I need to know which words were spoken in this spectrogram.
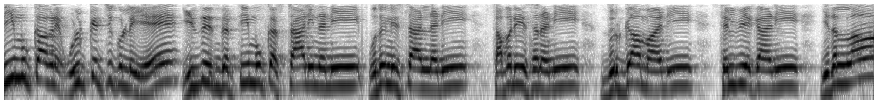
திமுக உள்கட்சிக்குள்ளேயே இது இந்த திமுக ஸ்டாலின் அணி உதயநிதி ஸ்டாலின் அணி சபரீசன் அணி துர்காமா அணி செல்வியக்கா அணி இதெல்லாம்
